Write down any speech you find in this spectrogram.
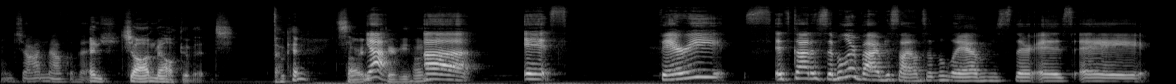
and John Malkovich. and John Malkovich. Okay. Sorry. yeah. Carry on. Uh It's very it's got a similar vibe to Silence of the Lambs. There is a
